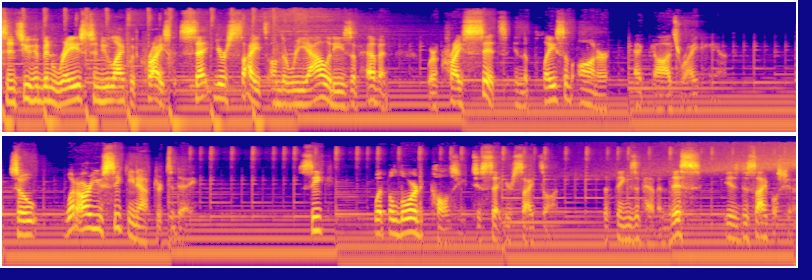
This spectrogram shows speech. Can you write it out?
Since you have been raised to new life with Christ, set your sights on the realities of heaven, where Christ sits in the place of honor at God's right hand. So, what are you seeking after today? Seek what the Lord calls you to set your sights on, the things of heaven. This is discipleship.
